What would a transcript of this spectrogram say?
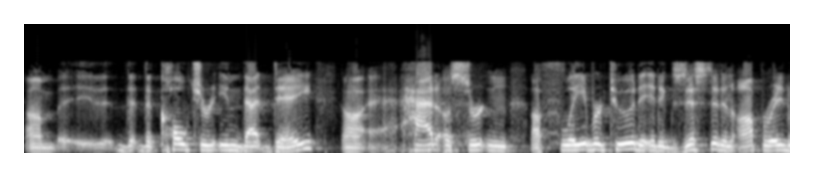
um, the, the, culture in that day uh, had a certain uh, flavor to it. It existed and operated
